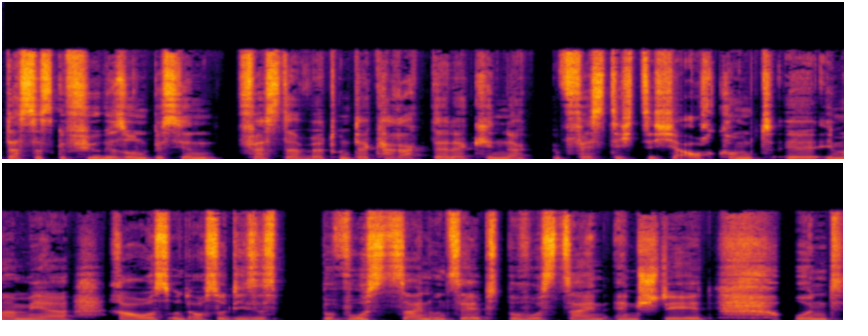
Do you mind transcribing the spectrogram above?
dass das Gefüge so ein bisschen fester wird und der Charakter der Kinder festigt sich ja auch, kommt äh, immer mehr raus und auch so dieses Bewusstsein und Selbstbewusstsein entsteht. Und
